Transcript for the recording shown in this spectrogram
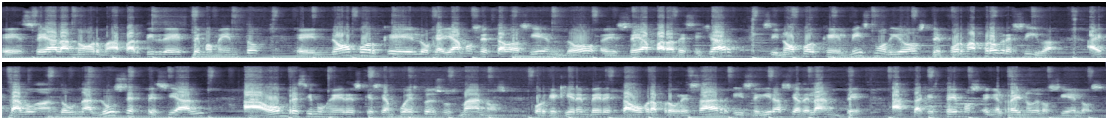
eh, sea la norma a partir de este momento, eh, no porque lo que hayamos estado haciendo eh, sea para desechar, sino porque el mismo Dios de forma progresiva ha estado dando una luz especial a hombres y mujeres que se han puesto en sus manos porque quieren ver esta obra progresar y seguir hacia adelante hasta que estemos en el reino de los cielos.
